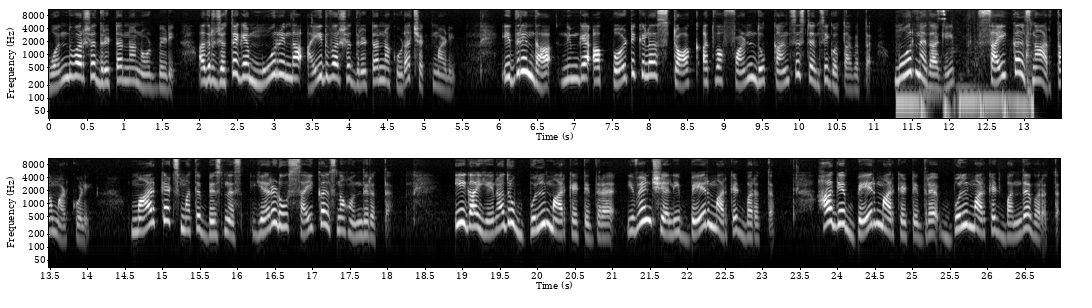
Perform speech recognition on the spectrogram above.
ಒಂದು ವರ್ಷದ ರಿಟರ್ನ್ನ ನೋಡಬೇಡಿ. ಅದ್ರ ಜೊತೆಗೆ ಮೂರಿಂದ ಐದು ವರ್ಷದ ರಿಟರ್ನ್ನ ಕೂಡ ಚೆಕ್ ಮಾಡಿ. ಇದರಿಂದ ನಿಮಗೆ ಆ ಪರ್ಟಿಕ್ಯುಲರ್ ಸ್ಟಾಕ್ ಅಥವಾ ಫಂಡ್ದು ಕನ್ಸಿಸ್ಟೆನ್ಸಿ ಗೊತ್ತಾಗುತ್ತೆ. ಮೂರನೇದಾಗಿ ಸೈಕಲ್ಸ್ನ ಅರ್ಥ ಮಾಡ್ಕೊಳ್ಳಿ. ಮಾರ್ಕೆಟ್ಸ್ ಮತ್ತು ಬಿಸ್ನೆಸ್ ಎರಡು ಸೈಕಲ್ಸ್ನ ಹೊಂದಿರುತ್ತೆ. ಈಗ ಏನಾದರೂ ಬುಲ್ ಮಾರ್ಕೆಟ್ ಇದ್ದರೆ ಇವೆನ್ಷಿಯಲಿ ಬೇರ್ ಮಾರ್ಕೆಟ್ ಬರುತ್ತೆ. ಹಾಗೆ ಬೇರ್ ಮಾರ್ಕೆಟ್ ಇದ್ದರೆ ಬುಲ್ ಮಾರ್ಕೆಟ್ ಬಂದೇ ಬರುತ್ತೆ.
